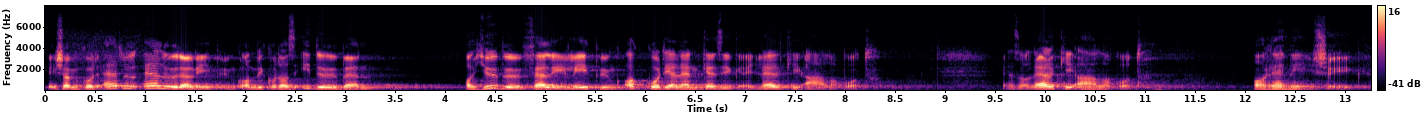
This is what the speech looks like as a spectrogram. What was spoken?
És amikor elő, előre lépünk, amikor az időben a jövő felé lépünk, akkor jelentkezik egy lelki állapot. Ez a lelki állapot a reménység.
